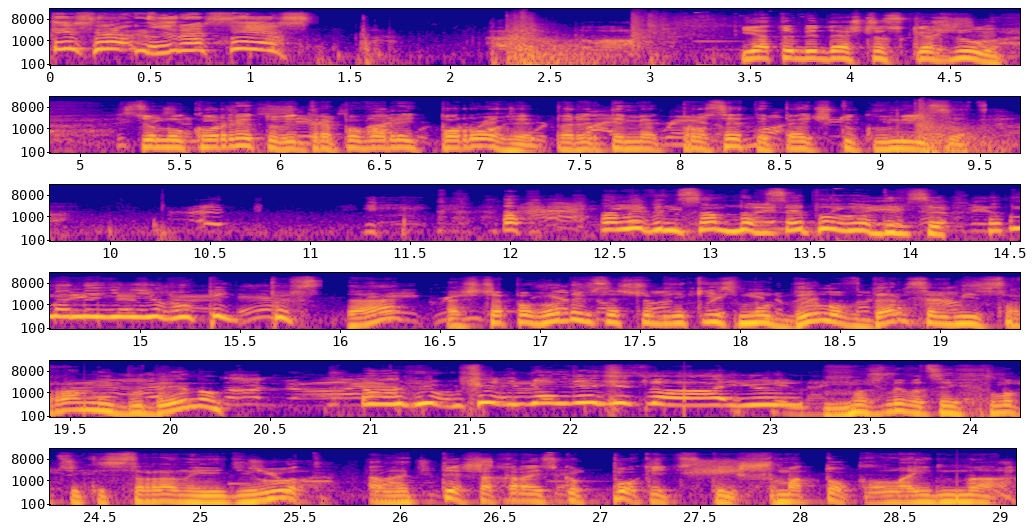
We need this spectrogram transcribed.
Ти сраний расист! Я тобі дещо скажу. Цьому коритові треба поварити пороги перед тим, як просити 5 штук в місяць. Але він сам на все погодився. В мене є його підпис. Так? А ще погодився, щоб якийсь мудило вдерся в мій сраний будинок? Я не знаю. Можливо, цей хлопчик і сраний ідіот, але ти шахрайсько-покидький шматок лайна.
